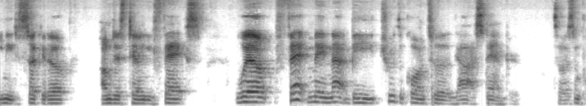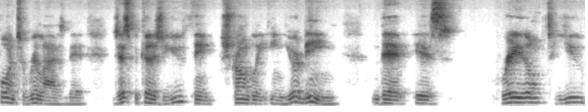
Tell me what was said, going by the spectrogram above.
you need to suck it up. I'm just telling you facts. Well, fact may not be truth according to God's standard. So it's important to realize that just because you think strongly in your being that is real to you,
